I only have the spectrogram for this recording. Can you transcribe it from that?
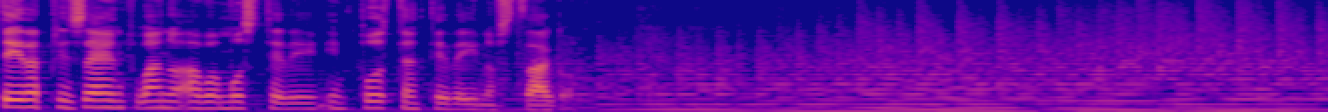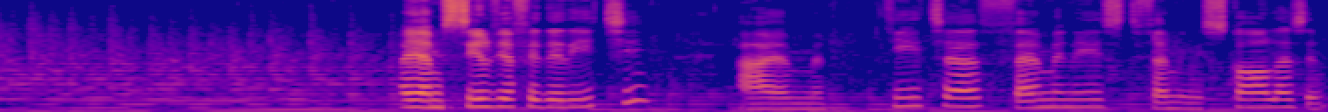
they represent one of our most terrain, important terrain of struggle. I am Silvia Federici. I am a teacher, feminist, feminist scholar and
